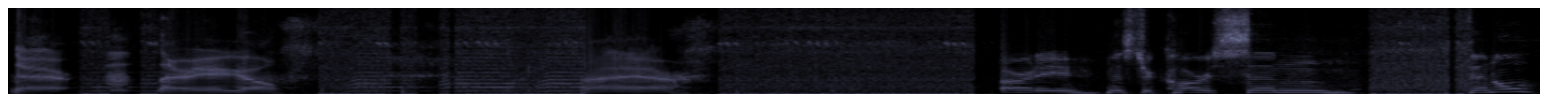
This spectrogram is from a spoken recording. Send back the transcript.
there, mm, there you go. Right there. Alrighty, Mr. Carson Fennel?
